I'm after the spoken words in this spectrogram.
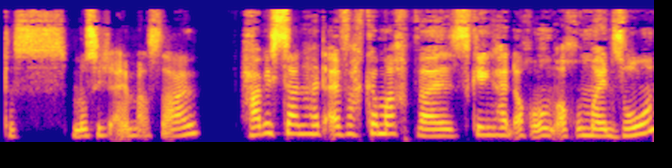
Das muss ich einfach sagen habe ich dann halt einfach gemacht, weil es ging halt auch um, auch um meinen Sohn,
